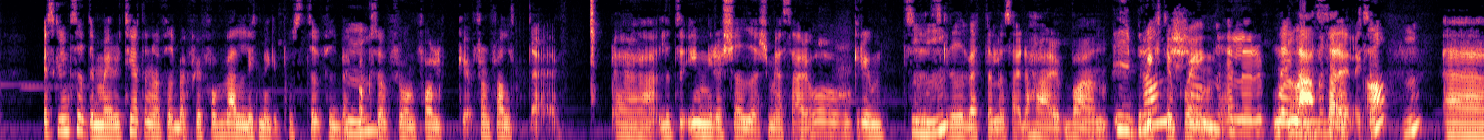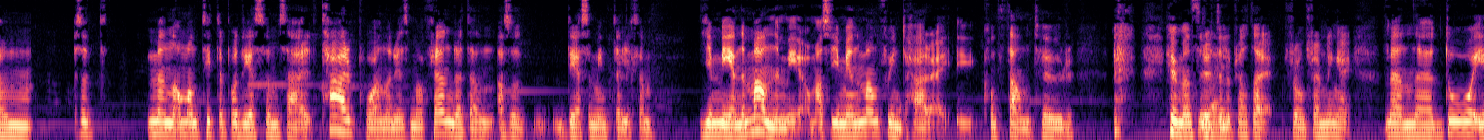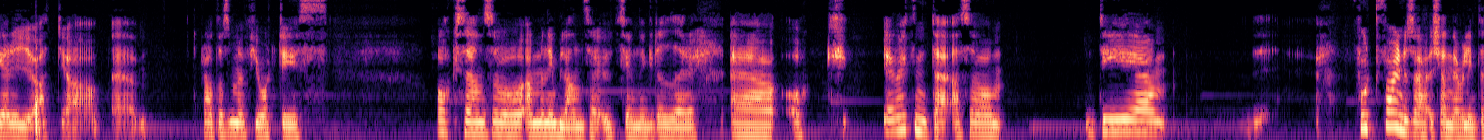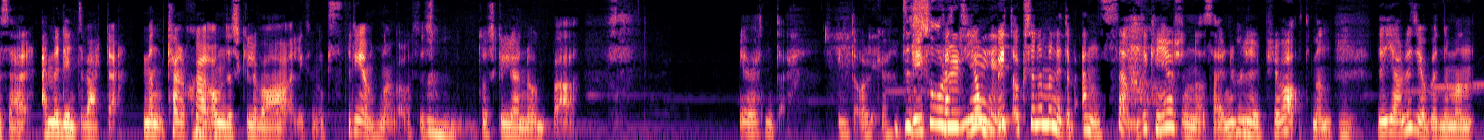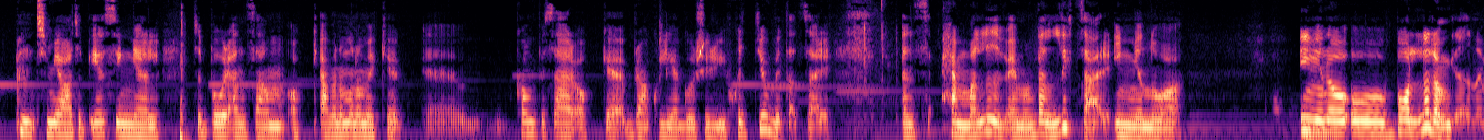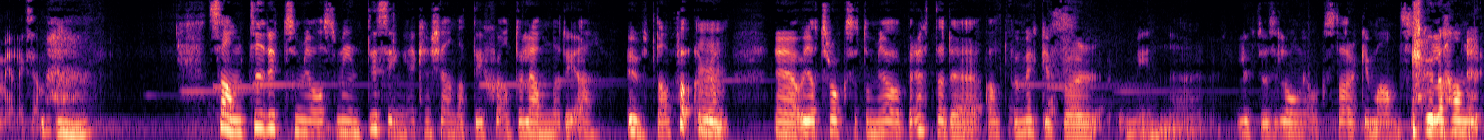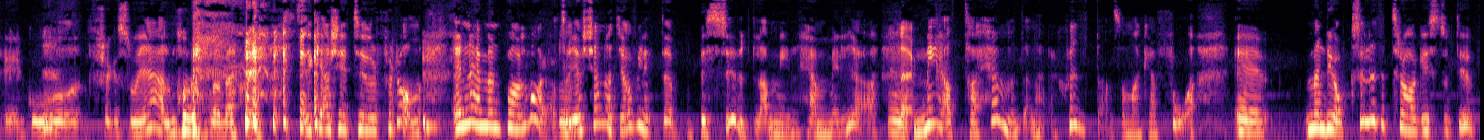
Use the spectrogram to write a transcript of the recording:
jag skulle inte säga att det är majoriteten av feedback för jag får väldigt mycket positiv feedback Mm. också från folk, framförallt eh, lite yngre tjejer som är såhär åh grymt Mm. skrivet eller så här, det här var en I viktig branschen poäng. eller bara Nej, läsare, liksom. Ja. Mm. Ehm, så att, men om man tittar på det som så här tär på en och det som har förändrat en, alltså det som inte liksom gemene man är med om. Alltså gemene man får ju inte höra konstant hur, hur man ser ut Nej. eller pratar från främlingar. Men eh, då är det ju att jag eh, pratar som en fjortis och sen så, ja men ibland så här utseende grejer. Eh, och jag vet inte, alltså det fortfarande så känner jag väl inte så här, nej men det är inte värt det. Men kanske Mm. om det skulle vara liksom extremt någon gång så Mm. då skulle jag nog bara, jag vet inte, inte orka. Det Det, är sorgliga fett är- jobbigt också när man är typ ensam. Det kan jag känna så här, nu blir det privat men Mm. det är jävligt jobbigt när man som jag typ är singel, typ bor ensam och även om man har mycket eh, kompisar och eh, bra kollegor så är det ju skitjobbigt att så här, ens hemmaliv är man väldigt så här, ingen att ingen att, att bolla de grejerna med liksom. Mm. Samtidigt som jag som inte är singel kan känna att det är skönt att lämna det utanför. Mm. Eh, och jag tror också att om jag berättade allt för mycket för min eh, lykteslånga och starke man så skulle han eh, gå och försöka slå ihjäl många människor. Så det kanske är tur för dem. Nej men på allvar alltså. Jag känner att jag vill inte besudla min hemmiljö Nej. med att ta hem den här skiten som man kan få. Men det är också lite tragiskt och det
